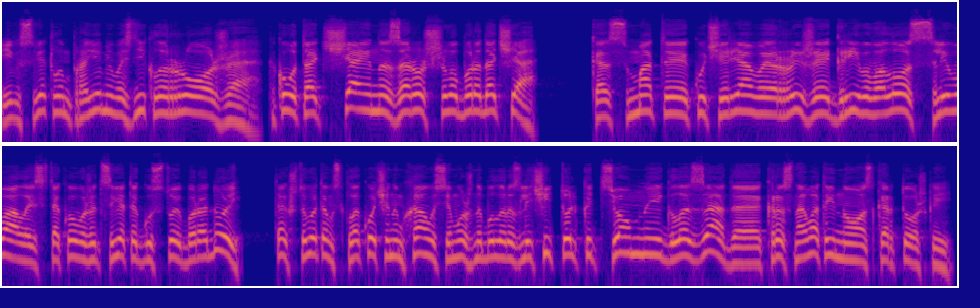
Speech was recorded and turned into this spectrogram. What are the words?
и в светлом проеме возникла рожа какого-то отчаянно заросшего бородача. Косматая, кучерявая, рыжая грива волос сливалась с такого же цвета густой бородой, так что в этом склокоченном хаосе можно было различить только темные глаза да красноватый нос картошкой.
